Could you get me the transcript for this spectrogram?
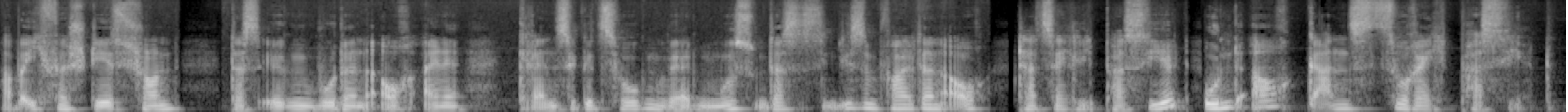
Aber ich verstehe es schon, dass irgendwo dann auch eine Grenze gezogen werden muss. Und das ist in diesem Fall dann auch tatsächlich passiert und auch ganz zu Recht passiert.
